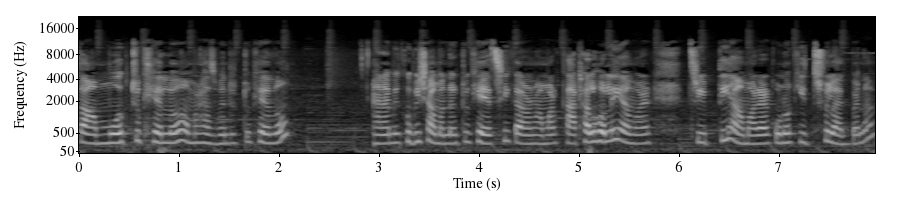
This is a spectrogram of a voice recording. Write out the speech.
তো আম্মু একটু খেলো, আমার হাজব্যান্ড একটু খেলো। আর আমি খুবই সামান্য একটু খেয়েছি, কারণ আমার কাঁঠাল হলেই আমার তৃপ্তি, আমার আর কোনো কিচ্ছু লাগবে না,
